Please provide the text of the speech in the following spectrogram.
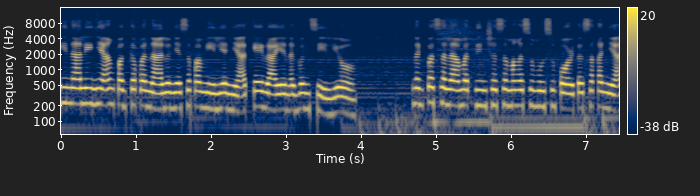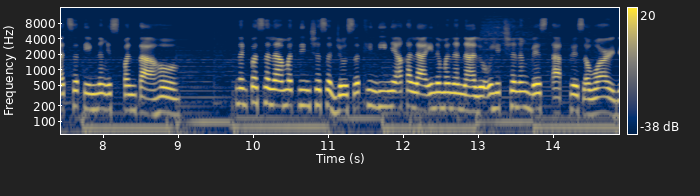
Inali niya ang pagkapanalo niya sa pamilya niya at kay Ryan Agoncillo. Nagpasalamat din siya sa mga sumusuporta sa kanya at sa team ng Espantaho. Nagpasalamat din siya sa Diyos at hindi niya akalain na mananalo ulit siya ng Best Actress Award.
